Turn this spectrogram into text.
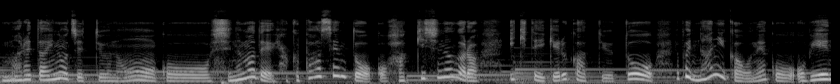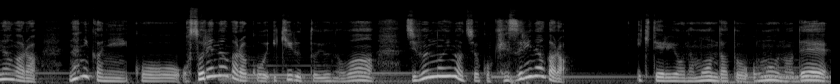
生まれた命っていうのをこう死ぬまで100%こう発揮しながら生きていけるかっていうとやっぱり何かをねこう怯えながら何かにこう恐れながらこう生きるというのは自分の命をこう削りながら生きているようなもんだと思うので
